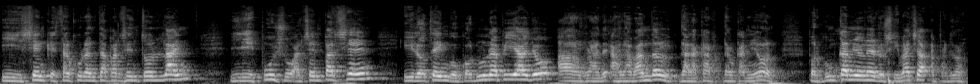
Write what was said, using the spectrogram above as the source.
i gent que està al 40% tot l'any, li pujo al 100% i lo tengo con un apiallo a, a davant del, de la, del camió. Perquè un camionero, si baixa, ah, perdó,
